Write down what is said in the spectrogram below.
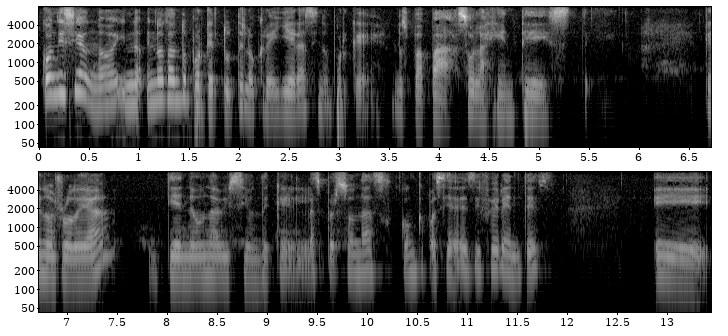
condición, ¿no? Y, ¿no? no tanto porque tú te lo creyeras, sino porque los papás o la gente este, que nos rodea tiene una visión de que las personas con capacidades diferentes eh,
